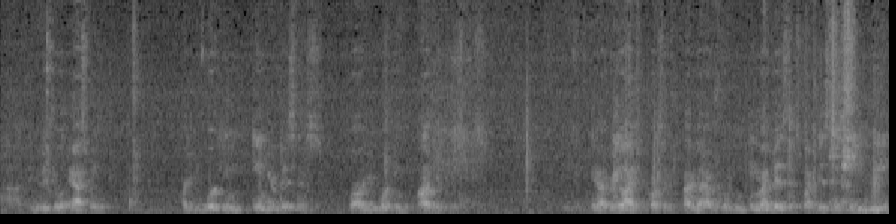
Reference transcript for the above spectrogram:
Uh, Individual asked me, are you working in your business or are you working on your business? And I realized, of course, at the time that I was working in my business. My business needed me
